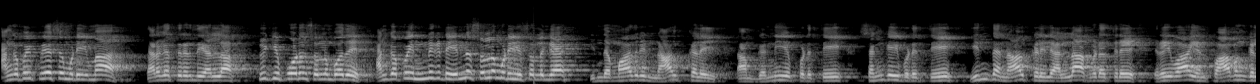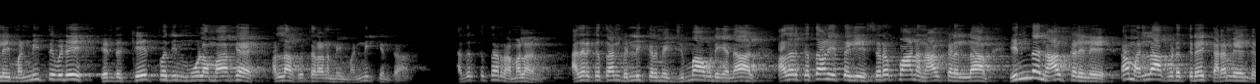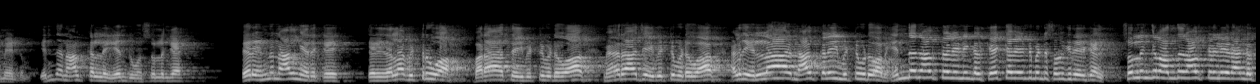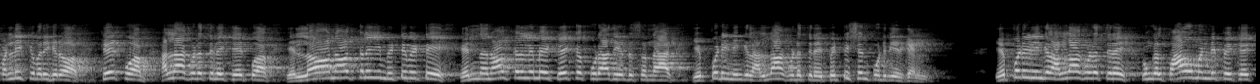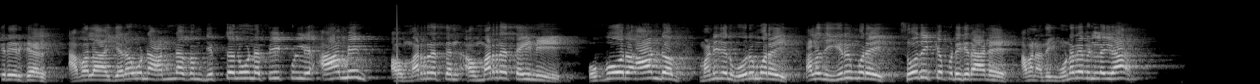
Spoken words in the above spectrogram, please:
அங்கே போய் பேச முடியுமா? நரகத்திலிருந்து எல்லாம் தூக்கி போடும் சொல்லும்போது அங்கே போய் நின்றுக்கிட்டு என்ன சொல்ல முடியும் சொல்லுங்க? இந்த மாதிரி நாட்களை நாம் கண்ணியப்படுத்தி சங்கைப்படுத்தி இந்த நாட்களில் அல்லாஹ்விடத்திலே இறைவா என் பாவங்களை மன்னித்து விடு என்று கேட்பதின் மூலமாக அல்லாஹு தஆலா நம்மை மன்னிக்கின்றான். அதற்குத்தான் ரமலான் அதற்குத்தான் வெள்ளிக்கிழமை ஜும்மாவுடைய நாள் அதற்குத்தான் இத்தகைய சிறப்பான நாட்கள் எல்லாம். இந்த நாட்களிலே நாம் அல்லாஹ்விடத்திலே கரமேந்த வேண்டும். எந்த நாட்களில் ஏந்துவோம் சொல்லுங்க? வேற என்ன நாளுங்க இருக்கு? சரி இதெல்லாம் விட்டுருவோம் பராத்தை விட்டு விடுவோம் மேராஜை விட்டு விடுவார் அல்லது எல்லா நாட்களையும் விட்டு விடுவார் எந்த நாட்களில் நீங்கள் கேட்க வேண்டும் என்று சொல்கிறீர்கள்? சொல்லுங்கள் அந்த நாட்களிலே நாங்கள் பள்ளிக்கு வருகிறோம். கேட்போம் அல்லாஹ்விடத்திலே கேட்போம். எல்லா நாட்களையும் விட்டுவிட்டு எந்த நாட்களிலுமே கேட்கக்கூடாது என்று சொன்னால் எப்படி நீங்கள் அல்லாஹ் அல்லாஹ்விடத்திலே பெட்டிஷன் போடுவீர்கள்? எப்படி நீங்கள் அல்லாஹ் அல்லாஹ்விடத்திலே உங்கள் பாவ மன்னிப்பை கேட்கிறீர்கள்? அவலா இரவுன அன்னகம் இப்தனூன பீக்குள்ளி ஆமீன். அவ் மர்ரத்தன் அவ் நீ ஒவ்வொரு ஆண்டும் மனிதன் ஒரு முறை அல்லது இருமுறை சோதிக்கப்படுகிறானே அவன் அதை உணரவில்லையா?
